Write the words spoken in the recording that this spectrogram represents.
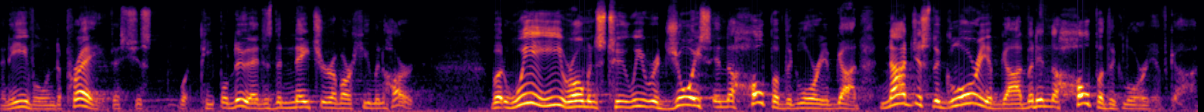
and evil and depraved. That's just what people do. That is the nature of our human heart. But we, Romans 2, we rejoice in the hope of the glory of God. Not just the glory of God, but in the hope of the glory of God.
